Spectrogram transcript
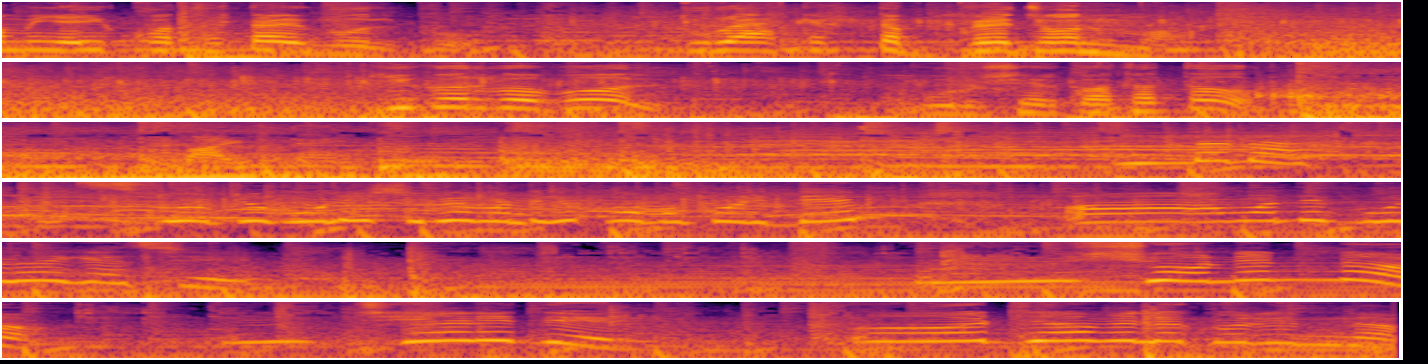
আমি এই কথাটাই বলব, তোরা এক একটা বেজন্ম। কি করব বল? পুরুষের কথা তো পাল্টাই না। দাদা ছোট বোন হিসেবে আমাদেরকে ক্ষমা করে দেন। আমাদের ভুল হয়ে গেছে। শোনেন না। ছেড়ে দেন। আর ঝামেলা করেন না।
